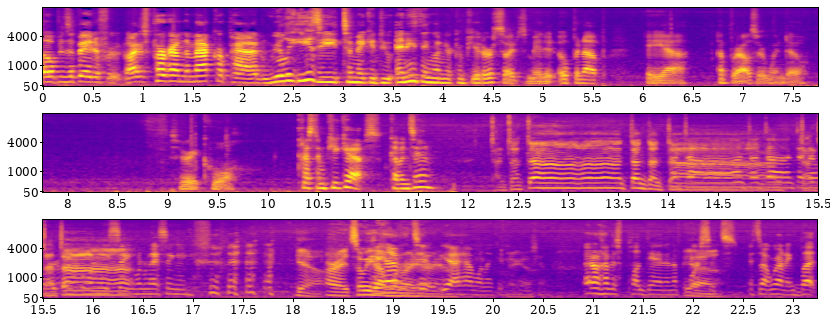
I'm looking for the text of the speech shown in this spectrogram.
opens a Betafruit. I just programmed the macro pad really easy to make it do anything on your computer. So I just made it open up a, uh, a browser window. It's very cool. Custom keycaps coming soon. Dun dun dun dun dun dun Dun, What, am I dun. sing- what am I singing? Yeah. All right. So we have one right here. Yeah, I have one. I can show. I don't have this plugged in, and of course it's it's not running. But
